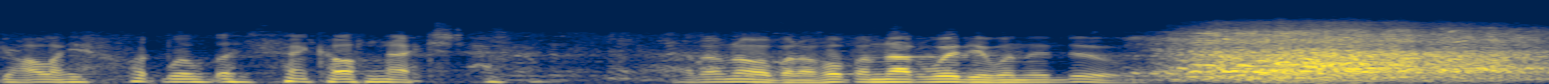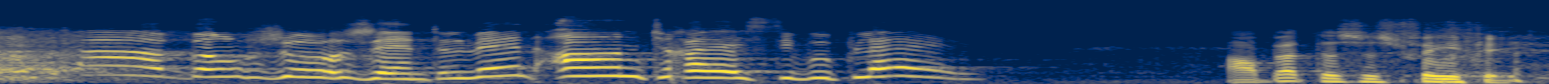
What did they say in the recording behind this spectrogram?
Golly, what will they think of next? I don't know, but I hope I'm not with you when they do. Ah, bonjour, gentlemen. Entrez, s'il vous plaît. I'll bet this is Fifi.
